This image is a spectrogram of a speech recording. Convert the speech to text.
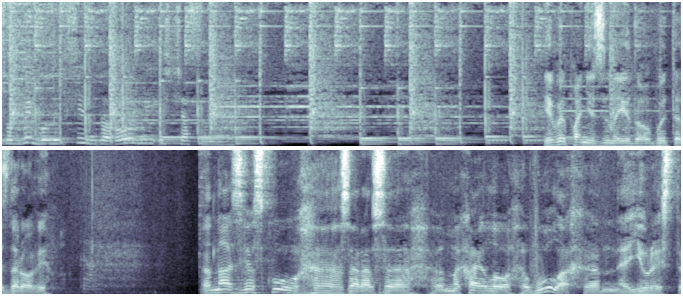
щоб ви були всі здорові і щасливі. І ви, пані Зінаїдо, будьте здорові. На зв'язку е, зараз е, Михайло Вулах, е, юрист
